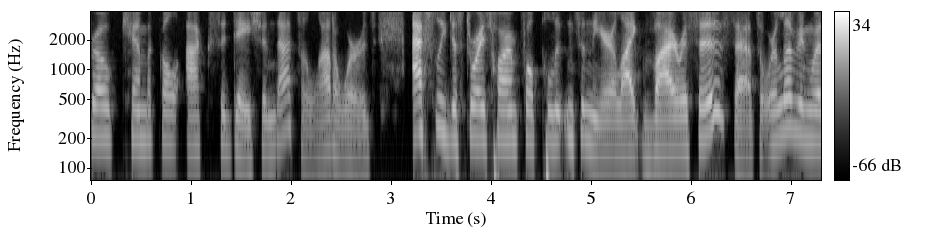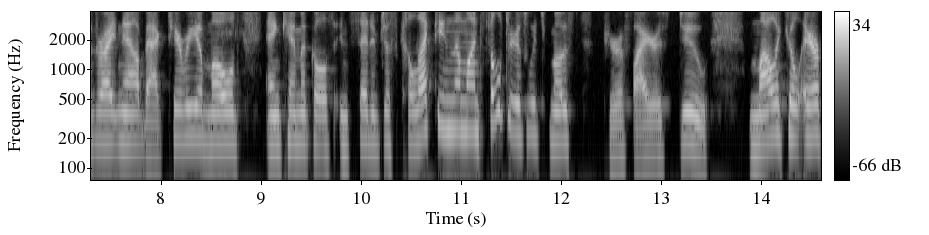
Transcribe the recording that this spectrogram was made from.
photoelectrochemical oxidation, that's a lot of words, actually destroys harmful pollutants in the air like viruses, that's what we're living with right now, bacteria, mold, and chemicals, instead of just collecting them on filters, which most purifiers do. Molekule air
